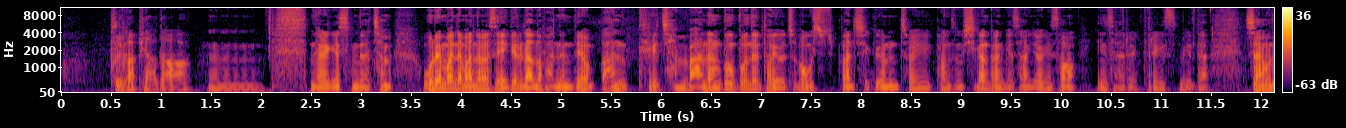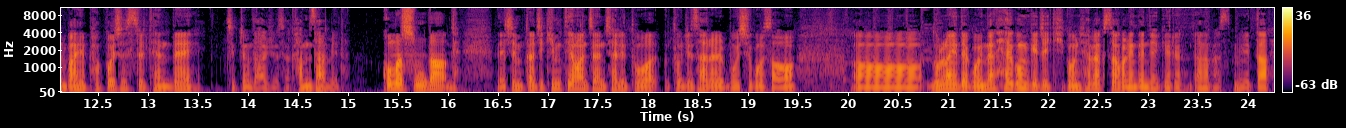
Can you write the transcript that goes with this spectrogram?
불가피하다. 음, 네, 알겠습니다. 참 오랜만에 만나면서 얘기를 나눠봤는데요. 그참 많은 부분을 더 여쭤보고 싶지만 지금 저희 방송 시간 관계상 여기서 인사를 드리겠습니다. 자, 오늘 많이 바쁘셨을 텐데 직접 나와주셔서 감사합니다. 고맙습니다. 네, 네 지금까지 김태환 전 자리 도, 도지사를 모시고서 어, 논란이 되고 있는 해군기지 기본 협약서 관련된 얘기를 나눠봤습니다.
